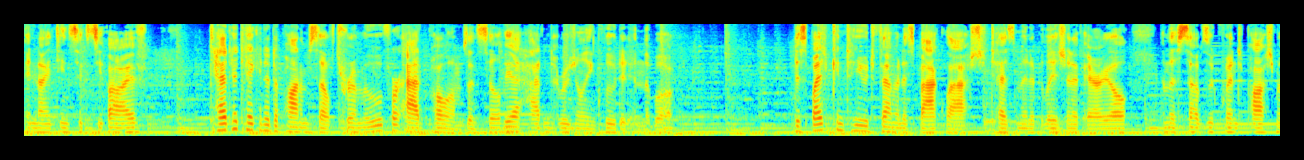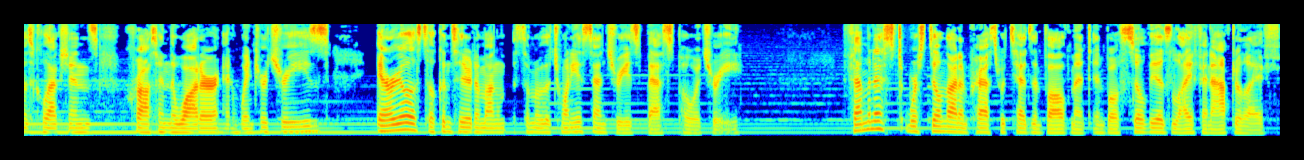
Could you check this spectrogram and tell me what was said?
in 1965, Ted had taken it upon himself to remove or add poems that Sylvia hadn't originally included in the book. Despite continued feminist backlash to Ted's manipulation of Ariel and the subsequent posthumous collections Crossing the Water and Winter Trees, Ariel is still considered among some of the 20th century's best poetry. Feminists were still not impressed with Ted's involvement in both Sylvia's life and afterlife,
